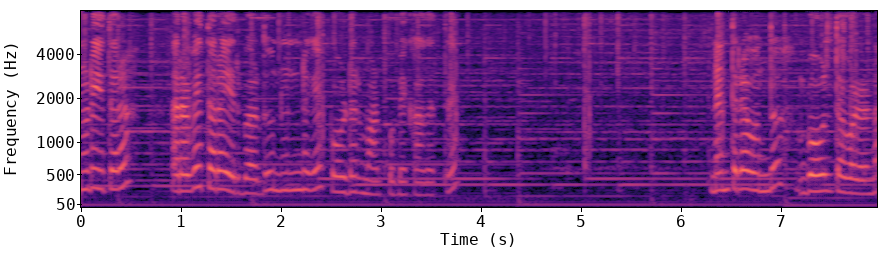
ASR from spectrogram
ನೋಡಿ ಈ ಥರ ರವೆ ಥರ ಇರಬಾರ್ದು. ನುಣ್ಣಗೆ ಪೌಡರ್ ಮಾಡ್ಕೋಬೇಕಾಗತ್ತೆ. ನಂತರ ಒಂದು ಬೌಲ್ ತಗೊಳ್ಳೋಣ.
